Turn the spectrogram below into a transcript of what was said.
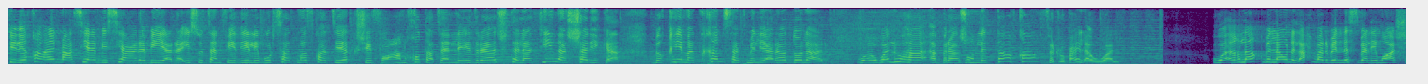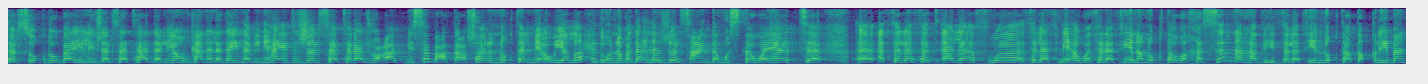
في لقاء مع CNBC عربية الرئيس التنفيذي لبورصة مسقط يكشف عن خطط لإدراج 30 شركة بقيمة 5 مليارات دولار وأولها أبراج للطاقة في الربع الأول. وإغلاق باللون الأحمر بالنسبة لمؤشر سوق دبي لجلسة هذا اليوم. كان لدينا بنهاية الجلسة تراجعات بسبعة عشر النقطة المئوية. لاحظوا أنه بدأنا الجلسة عند مستويات آه، الثلاثة آلاف وثلاثمائة وثلاثين نقطة وخسرنا هذه الثلاثين نقطة تقريبا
